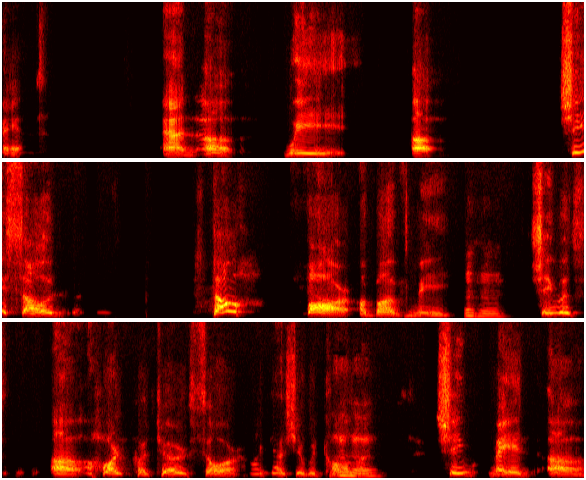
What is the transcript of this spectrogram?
aunt, and uh, we uh, she sewed so far above me. Mm-hmm. She was uh, a haute couture I guess you would call mm-hmm. it. She made, uh,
